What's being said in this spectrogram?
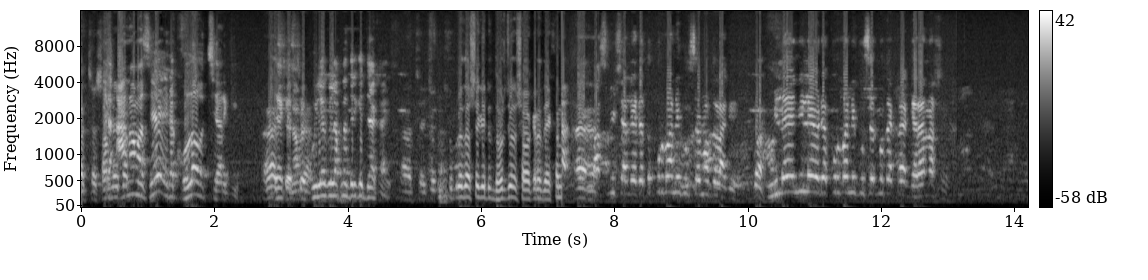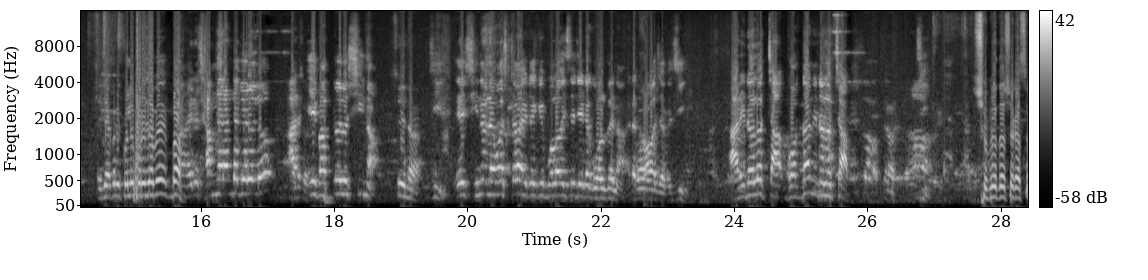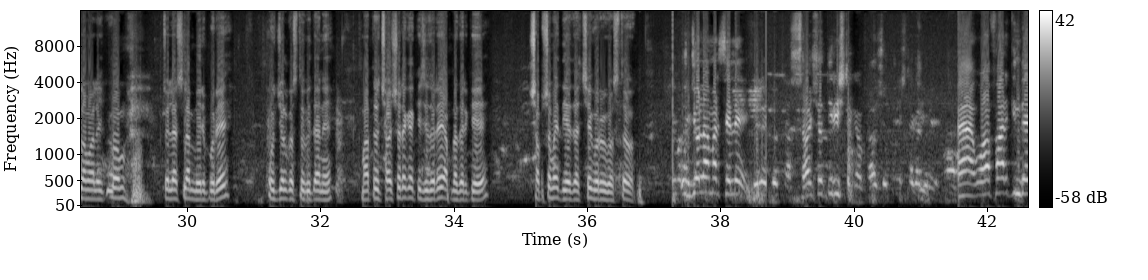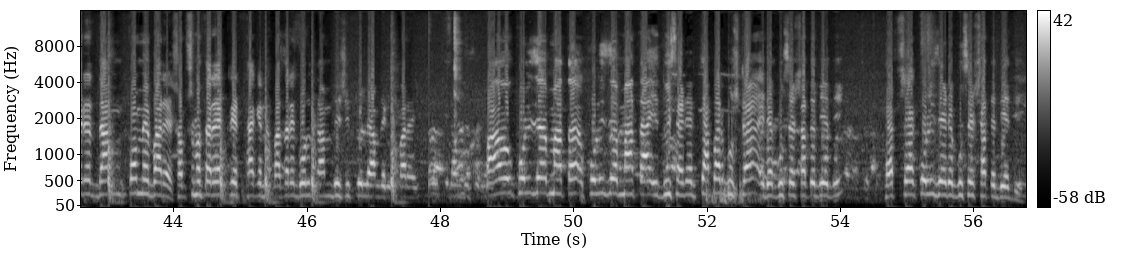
আচ্ছা সামনে এটা আনাম আছে এটা খোলা হচ্ছে আর কি। আচ্ছা, দেখেন আমরা আচ্ছা। আপনাদেরকে দেখাই। আচ্ছা সুপ্রিয় দর্শক একটু ধৈর্য সহকারে দেখুন। পাঁচ মিশালে এটা তো কুরবানি গুছের মতো লাগে। মিলে নিলে ওটা কুরবানি গুছের মতো একটা ঘেরান আসে। এই যে এখন খুলে পড়ে যাবে বাহ। এটা সামনের রানটা বের হলো আর। এই ভাবটা হলো সিনা। জি এই সিনা লেওয়াজটা এটাকে বলা হয়েছে যে এটা গলবে না এটা খাওয়া যাবে জি। আর এটা হলো চাপ গর্দান এটা হলো চাপ। জি। সুপ্রিয় দর্শক, আসসালামু আলাইকুম। চলে আসলাম মিরপুরে উজ্জ্বল গোস্ত বিধানে মাত্র ছয়শো টাকা কেজি ধরে আপনাদেরকে সবসময় দিয়ে যাচ্ছে গরুর গোস্ত। উজ্জ্বল আমার ছেলে হ্যাঁ দাম বেশি মাথা মাথা দুই চাপার গুছটা, এটা গুছের সাথে দিয়ে দিই। ব্যবসা কলিজা, এটা গুছের সাথে দিয়ে দিই।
